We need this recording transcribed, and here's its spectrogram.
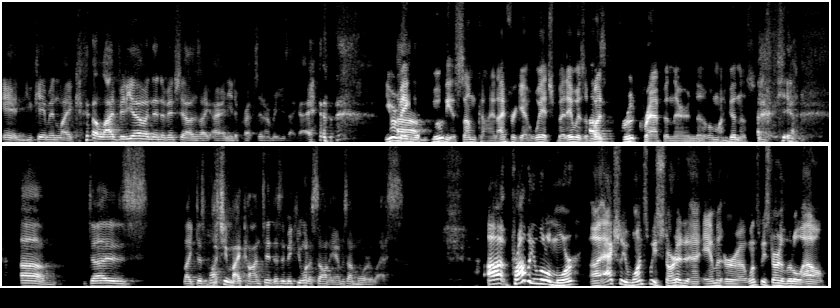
and you came in like a live video, and then eventually I was like, right, I need a prep center. I'm gonna use that guy. You were making um, a smoothie of some kind. I forget which, but it was a bunch was- of fruit crap in there, and uh, oh my goodness. yeah. Um, does like does watching my content does it make you want to sell on Amazon more or less? Uh, probably a little more. Uh, actually, once we started at Am- or uh, once we started Little Owl,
